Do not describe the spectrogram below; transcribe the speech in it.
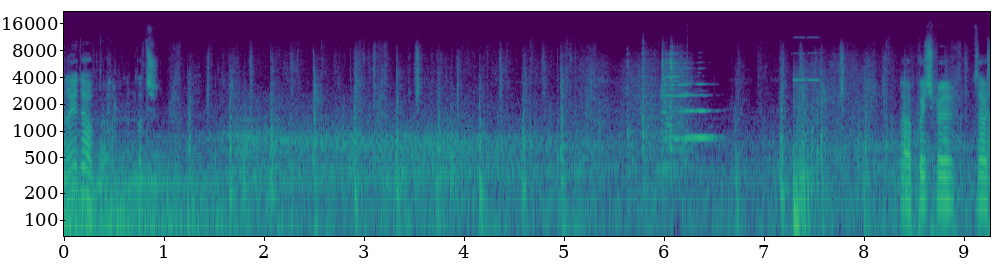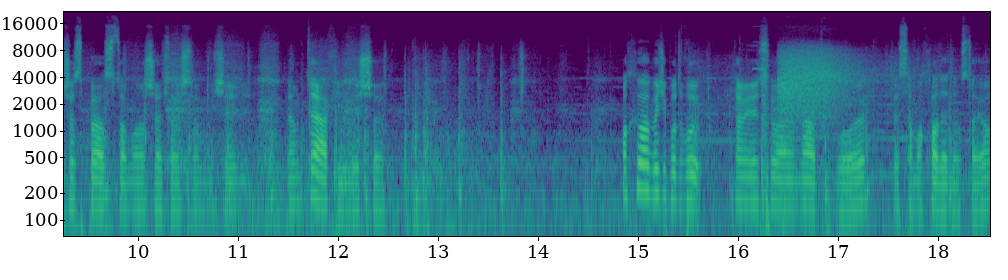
No i dobra, to czy... No, pójdźmy cały czas prosto, może coś tam mi się nam trafi jeszcze. O, chyba będzie podwór... Tam jest chyba na dwór. Te samochody tam stoją.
